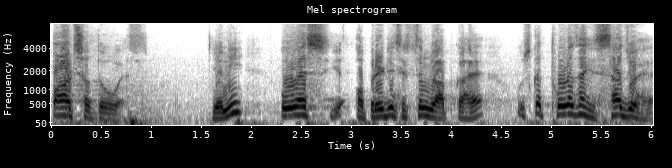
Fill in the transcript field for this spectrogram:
parts of the O S یعنی او ایس آپریٹنگ سسٹم جو آپ کا ہے، اس کا تھوڑا سا حصہ جو ہے،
